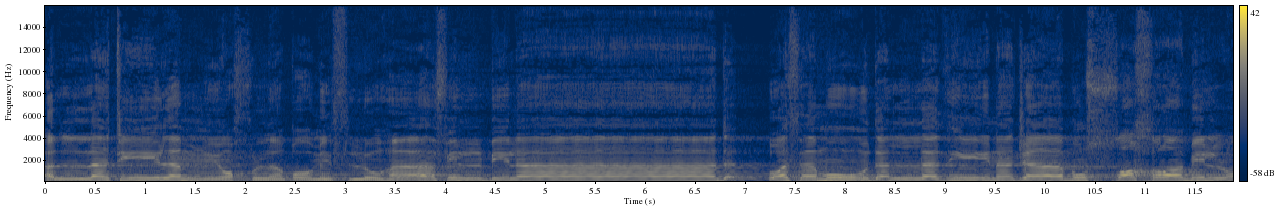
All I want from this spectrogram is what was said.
التي لم يخلق مثلها في البلاد وثمود الذين جابوا الصخر بالواد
